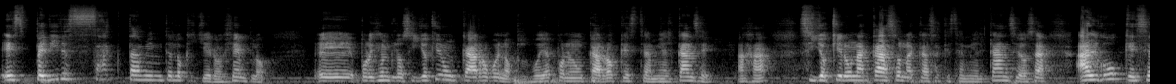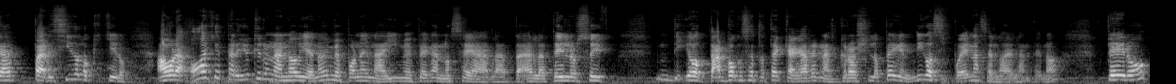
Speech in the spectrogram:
es pedir exactamente lo que quiero. Ejemplo, eh, por ejemplo, si yo quiero un carro, bueno, pues voy a poner un carro que esté a mi alcance. Ajá. Si yo quiero una casa, una casa que esté a mi alcance. O sea, algo que sea parecido a lo que quiero. Ahora, oye, pero yo quiero una novia, ¿no? Y me ponen ahí, me pegan, no sé, a la, a la Taylor Swift. Digo, tampoco se trata de que agarren al crush y lo peguen. Digo, si pueden hacerlo adelante, ¿no? Pero,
